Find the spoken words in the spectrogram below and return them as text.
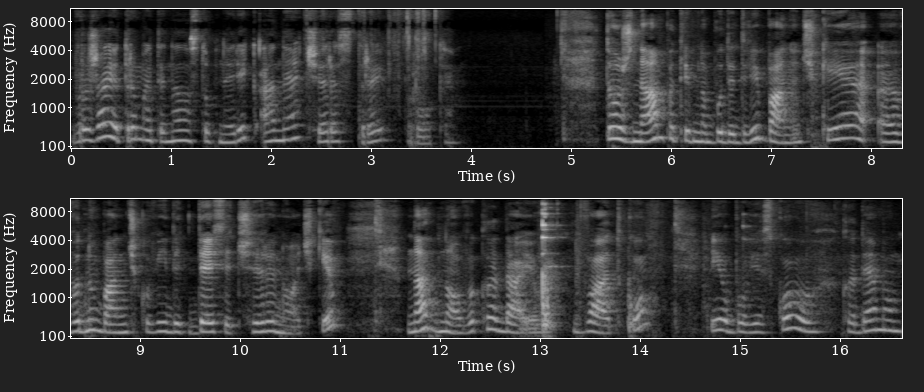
врожай отримаєте на наступний рік, а не через 3 роки. Тож нам потрібно буде дві баночки. Е, В одну баночку війде 10 череночків. На дно викладаю ватку і обов'язково кладемо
